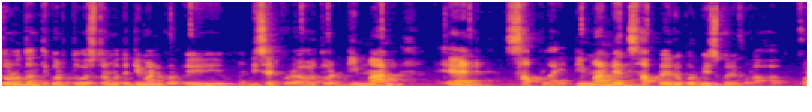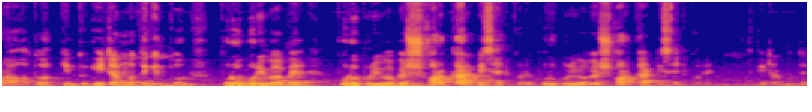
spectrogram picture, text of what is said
গণতান্ত্রিক অর্থব্যবস্থার মধ্যে ডিমান্ড ডিসাইড করা হতো demand and supply demand and সাপ্লাইয়ের উপর বেস করে করা করা হতো, কিন্তু এটার মধ্যে কিন্তু পুরোপুরিভাবে পুরোপুরিভাবে সরকার ডিসাইড করে, পুরোপুরিভাবে সরকার ডিসাইড করে। এটার মধ্যে।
